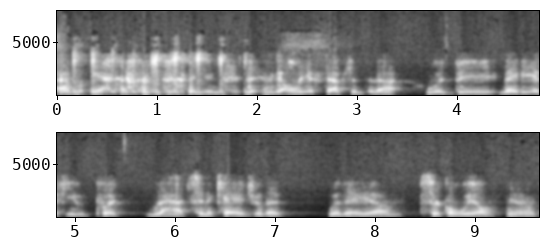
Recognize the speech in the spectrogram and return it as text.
Ever. Yeah. the, the only exception to that would be maybe if you put rats in a cage with a with a um, circle wheel, you know,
